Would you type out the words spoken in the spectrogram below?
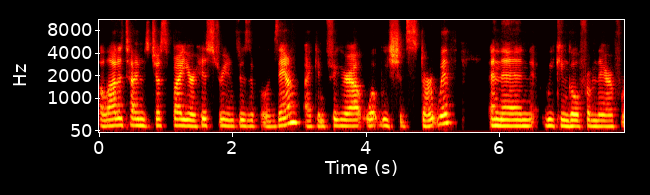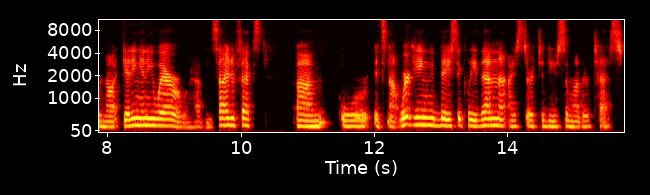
A lot of times, just by your history and physical exam, I can figure out what we should start with. And then we can go from there if we're not getting anywhere or we're having side effects. Um, or it's not working, basically, then I start to do some other tests.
